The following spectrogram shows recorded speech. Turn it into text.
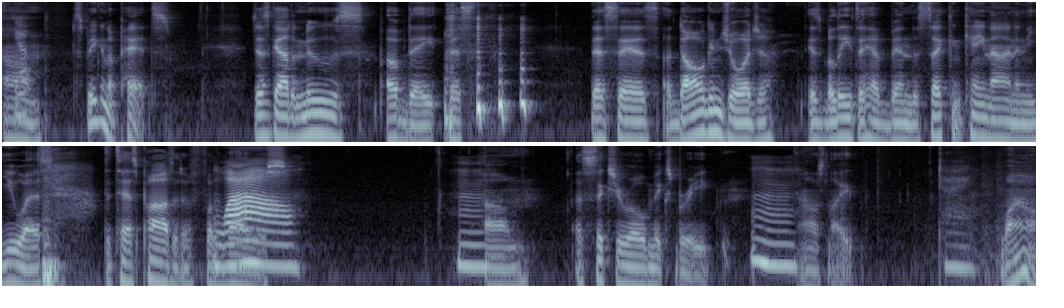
Um, Yep. Speaking of pets, just got a news update that's, that says a dog in Georgia is believed to have been the second canine in the U.S. to test positive for the wow. virus. Um, a six-year-old mixed breed. Hmm. I was like, Dang. wow.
